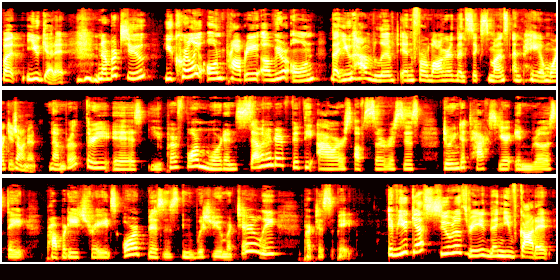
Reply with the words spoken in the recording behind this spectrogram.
but you get it. Number two, you currently own property of your own that you have lived in for longer than six months and pay a mortgage on it. Number three is you perform more than 750 hours of services during the tax year in real estate, property trades, or business in which you materially participate. If you guess two of the three, then you've got it.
